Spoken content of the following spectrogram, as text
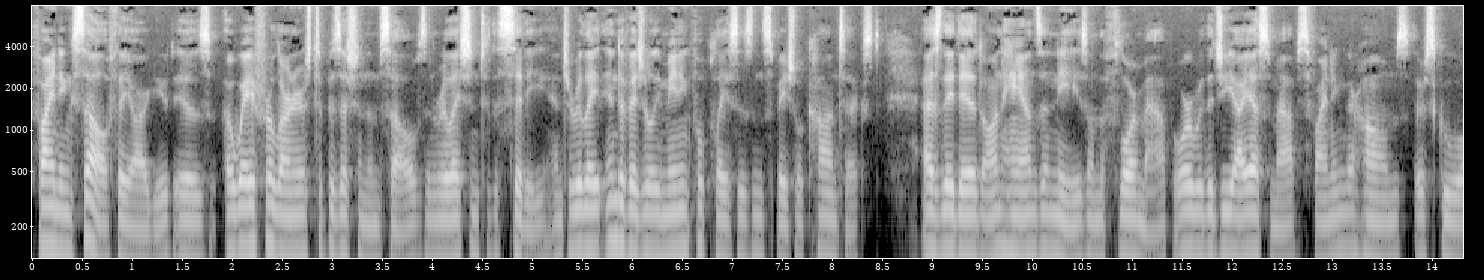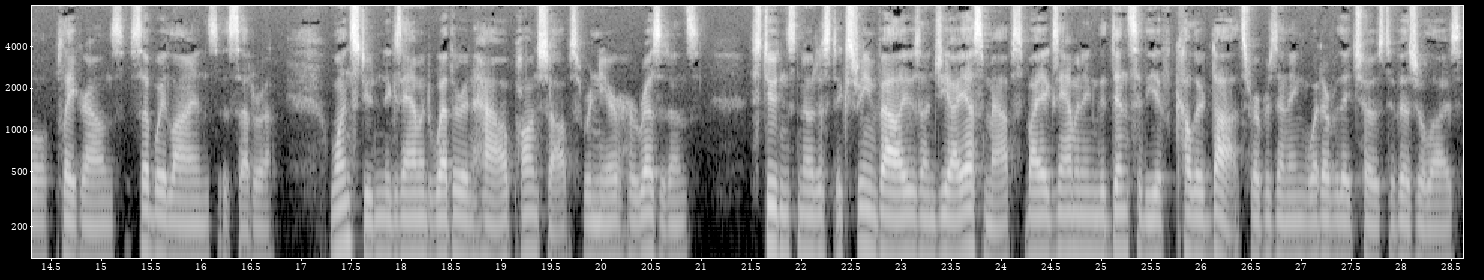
Finding self, they argued, is a way for learners to position themselves in relation to the city and to relate individually meaningful places in spatial context, as they did on hands and knees on the floor map or with the GIS maps finding their homes, their school, playgrounds, subway lines, etc. One student examined whether and how pawnshops were near her residence Students noticed extreme values on GIS maps by examining the density of colored dots representing whatever they chose to visualize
